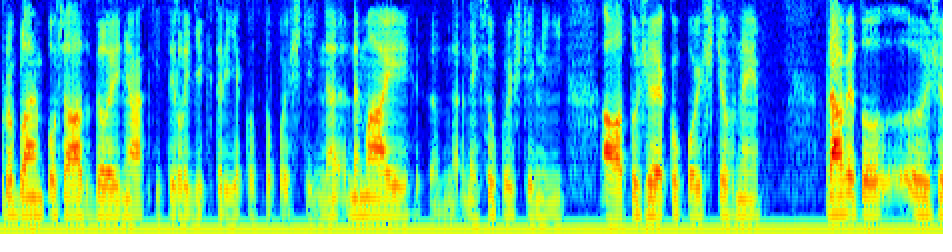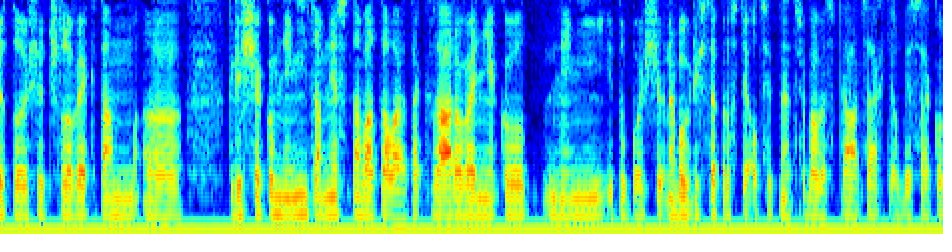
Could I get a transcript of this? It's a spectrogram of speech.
problém pořád byly nějaký ty lidi, kteří jako to pojištění ne, nemají, ne, nejsou pojištění a to, že jako pojišťovny právě to, eh, že to, že člověk tam uh, když jako mění zaměstnavatele, tak zároveň jako mění i tu pojišťovnu, nebo když se prostě ocitne třeba bez práce a chtěl by se jako,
